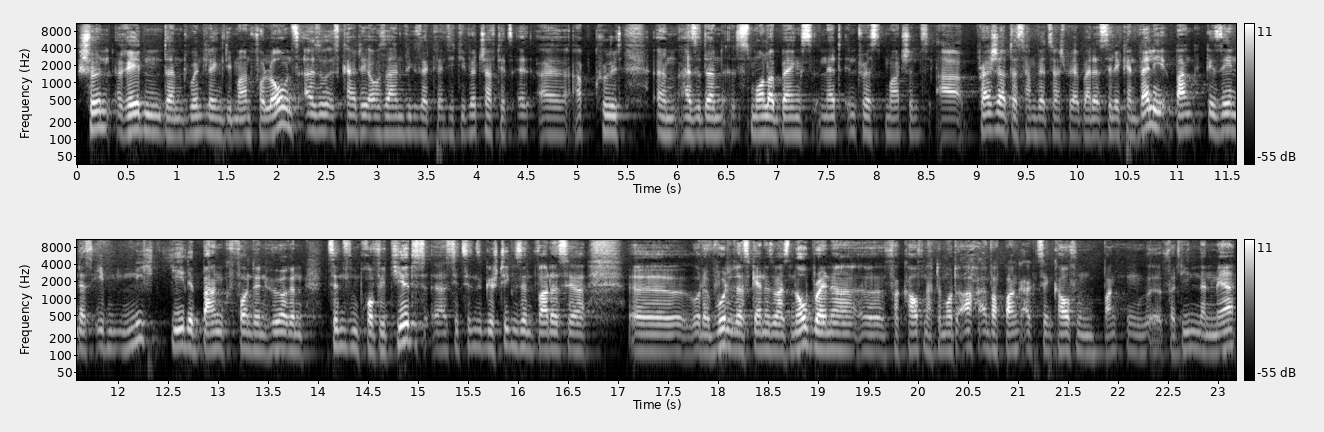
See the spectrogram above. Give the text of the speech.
schön reden, dann dwindling demand for loans. Also es kann natürlich auch sein, wie gesagt, wenn sich die Wirtschaft jetzt äh, abkühlt, ähm, also dann smaller banks net interest margins are pressured. Das haben wir zum Beispiel bei der Silicon Valley Bank gesehen, dass eben nicht jede Bank von den höheren Zinsen profitiert als die Zinsen gestiegen sind, war das ja äh, oder wurde das gerne so als No-Brainer äh, verkauft nach dem Motto, ach einfach Bankaktien kaufen, Banken äh, verdienen dann mehr.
